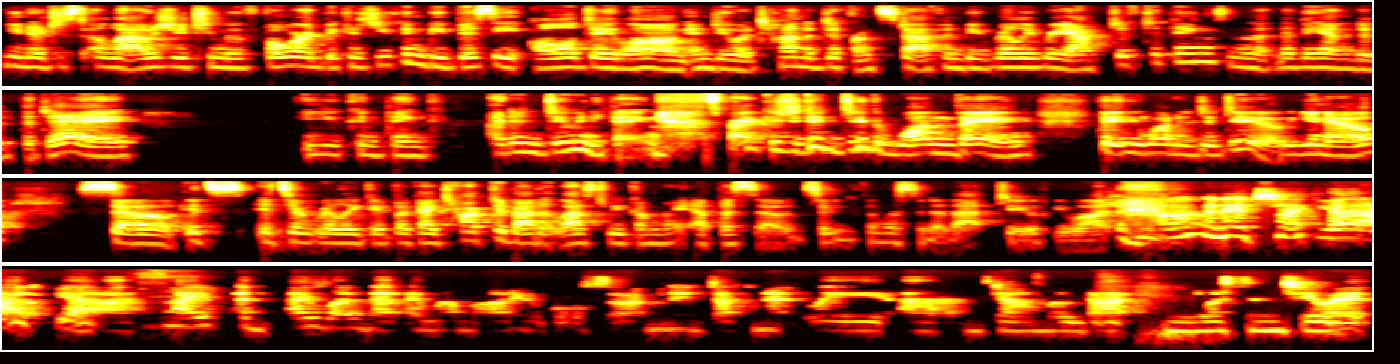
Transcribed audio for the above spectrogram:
you know just allows you to move forward because you can be busy all day long and do a ton of different stuff and be really reactive to things. And at the end of the day you can think, I didn't do anything. it's probably because you didn't do the one thing that you wanted to do, you know? So it's it's a really good book. I talked about it last week on my episode, so you can listen to that too if you want. I'm gonna check that yeah, out. Yeah. yeah, I I love that. I love Audible, so I'm gonna definitely uh, download that and listen to it.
